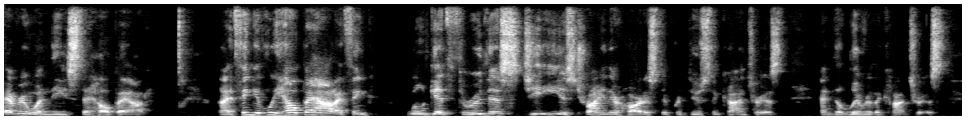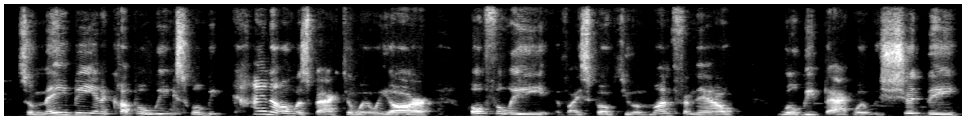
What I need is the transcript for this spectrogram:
everyone needs to help out. And I think if we help out, I think we'll get through this. GE is trying their hardest to produce the contrast and deliver the contrast. So maybe in a couple weeks, we'll be kind of almost back to where we are. Hopefully, if I spoke to you a month from now, we'll be back where we should be.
